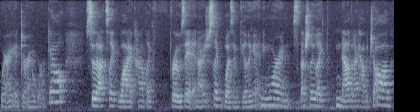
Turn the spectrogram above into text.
wearing it during a workout. So that's like why I kind of like froze it and I just like wasn't feeling it anymore and especially like now that I have a job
